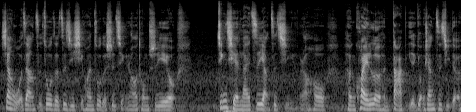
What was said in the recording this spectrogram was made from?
像我这样子做着自己喜欢做的事情，然后同时也有金钱来滋养自己，然后很快乐、很大笔的涌向自己的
